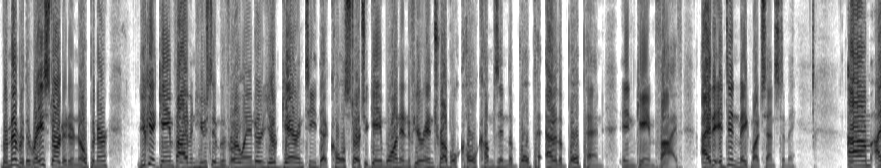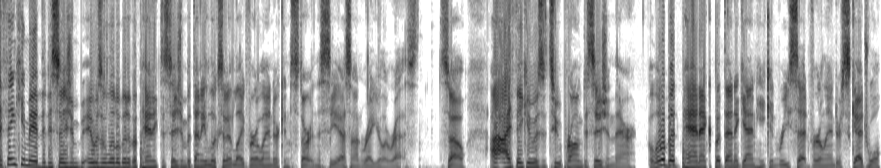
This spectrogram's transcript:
Remember, the Rays started an opener. You get game five in Houston with Verlander, you're guaranteed that Cole starts at game one, and if you're in trouble, Cole comes in the bullpen out of the bullpen in game five. I, it didn't make much sense to me. Um, I think he made the decision. It was a little bit of a panic decision, but then he looks at it like Verlander can start in the CS on regular rest. So I, I think it was a two pronged decision there. A little bit panic, but then again, he can reset Verlander's schedule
